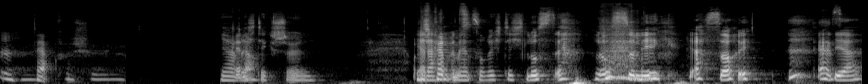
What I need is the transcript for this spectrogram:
Mhm, ja. Schön. Ja, genau. richtig schön. Und ja, ich da hat mir jetzt so richtig Lust, loszulegen. ja, sorry. Also, ja.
